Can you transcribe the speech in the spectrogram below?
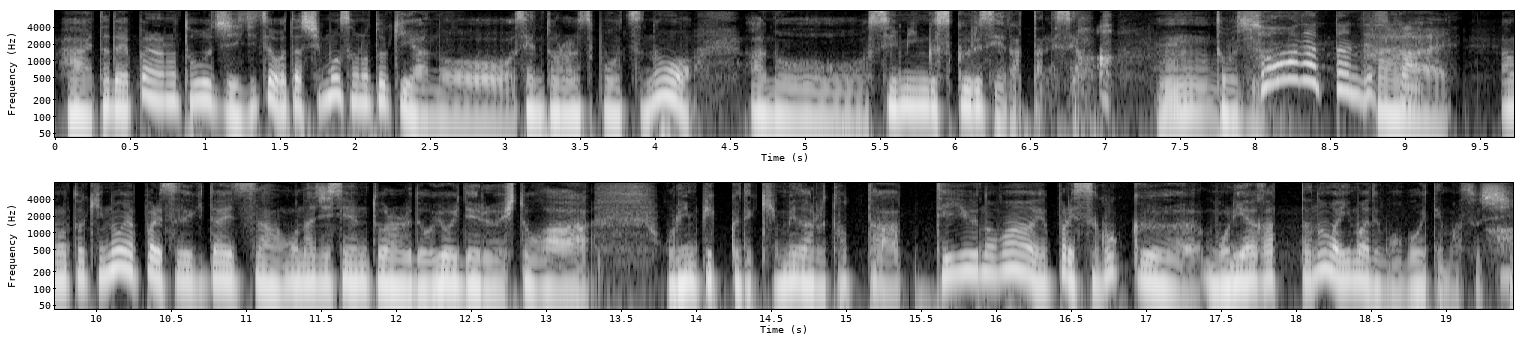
はい。ただやっぱりあの当時実は私もその時あのセントラルスポーツのあのスイミングスクール生だったんですよ。うん当時。そうだったんですか、はいあの時のやっぱり鈴木大地さん同じセントラルで泳いでる人がオリンピックで金メダル取ったっていうのはやっぱりすごく盛り上がったのは今でも覚えてますし、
